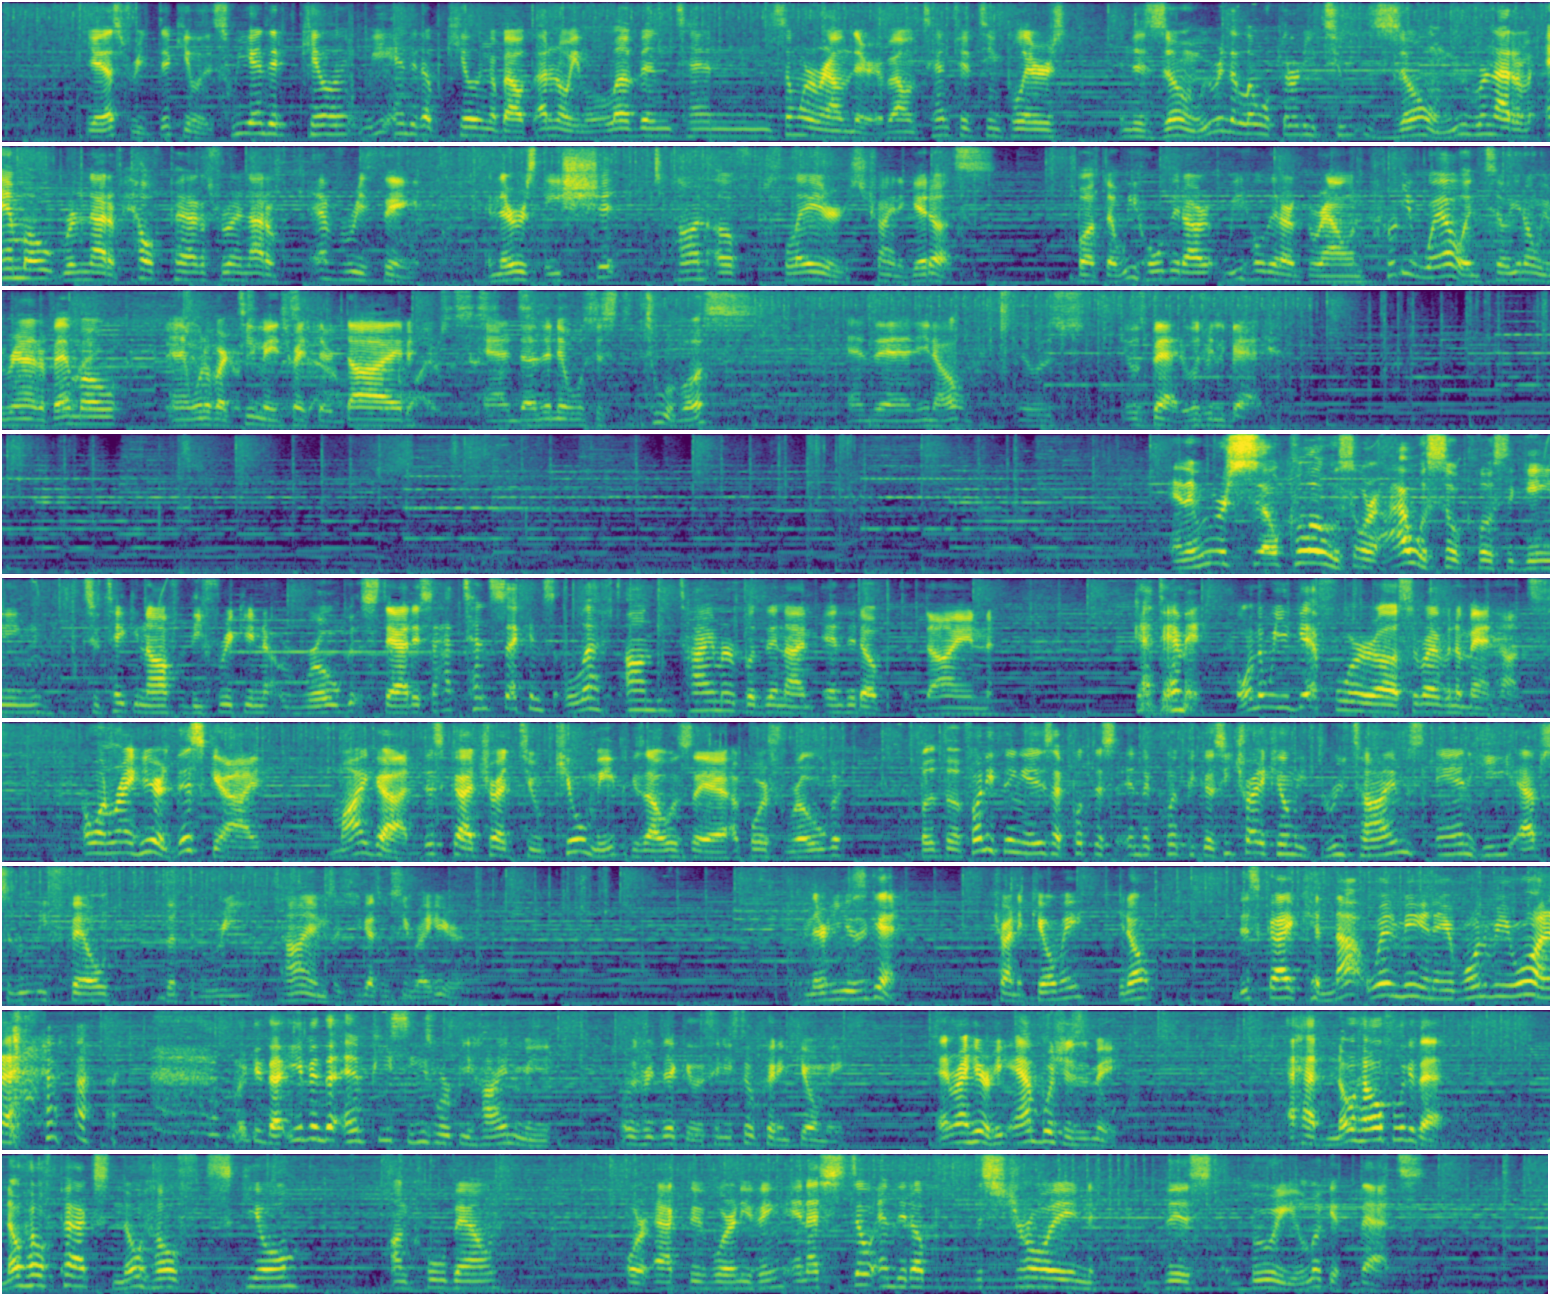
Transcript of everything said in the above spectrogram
Yeah, that's ridiculous. We ended killing. We ended up killing about I don't know 11, 10, somewhere around there, about 10, 15 players in this zone. We were in the level 32 zone. We running out of ammo, running out of health packs, running out of everything, and there's a shit ton of players trying to get us. But uh, we hold it our we hold it our ground pretty well until you know we ran out of ammo, and one of our teammates right there died, and uh, then it was just the two of us and then you know it was it was bad. It was really bad. And then we were so close, or I was so close to gaining, to taking off the freaking rogue status. I had 10 seconds left on the timer, but then I ended up dying. God damn it. I wonder what you get for uh, surviving a manhunt. Oh, and right here, this guy. My god, this guy tried to kill me because I was, uh, of course, rogue. But the funny thing is, I put this in the clip because he tried to kill me three times, and he absolutely failed the three times, as you guys will see right here. And there he is again, trying to kill me. You know, this guy cannot win me in a 1v1. Look at that, even the NPCs were behind me. It was ridiculous, and he still couldn't kill me. And right here, he ambushes me. I had no health, look at that. No health packs, no health skill on cooldown or active or anything. And I still ended up destroying this booty. Look at that.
